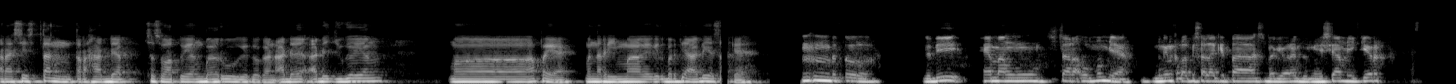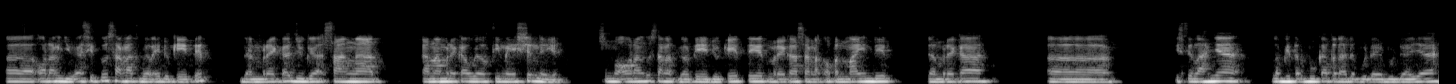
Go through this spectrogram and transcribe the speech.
resisten terhadap sesuatu yang baru gitu kan. Ada ada juga yang me, apa ya menerima kayak gitu. Berarti ada ya sak ya? Mm -mm, betul. Jadi emang secara umum ya, mungkin kalau misalnya kita sebagai orang Indonesia mikir uh, orang US itu sangat well educated dan mereka juga sangat karena mereka wealthy nation ya, semua orang itu sangat wealthy educated, mereka sangat open minded dan mereka uh, istilahnya lebih terbuka terhadap budaya-budaya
